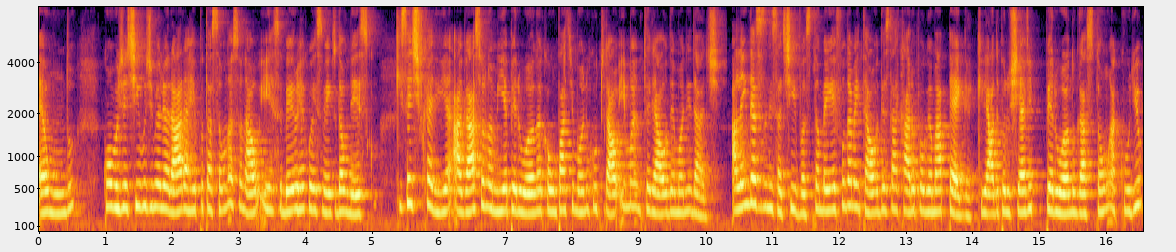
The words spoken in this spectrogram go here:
El Mundo, com o objetivo de melhorar a reputação nacional e receber o reconhecimento da Unesco, que certificaria a gastronomia peruana como patrimônio cultural e material da humanidade. Além dessas iniciativas, também é fundamental destacar o programa APEGA, criado pelo chefe peruano Gaston Acúrio,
